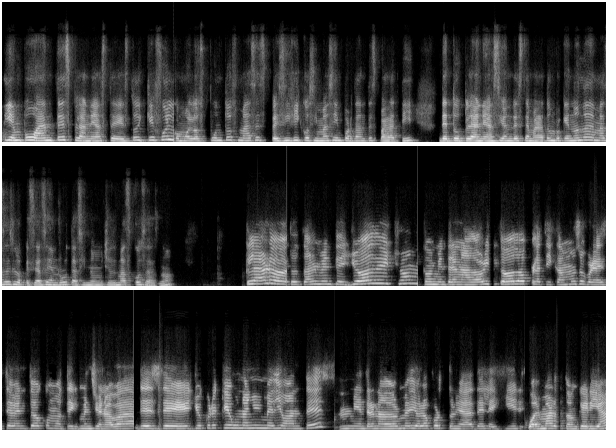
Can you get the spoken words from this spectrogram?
tiempo antes planeaste esto y qué fue como los puntos más específicos y más importantes para ti de tu planeación de este maratón? Porque no nada más es lo que se hace en ruta, sino muchas más cosas, ¿no? Claro, totalmente. Yo, de hecho, con mi entrenador y todo, platicamos sobre este evento, como te mencionaba, desde yo creo que un año y medio antes, mi entrenador me dio la oportunidad de elegir cuál maratón quería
